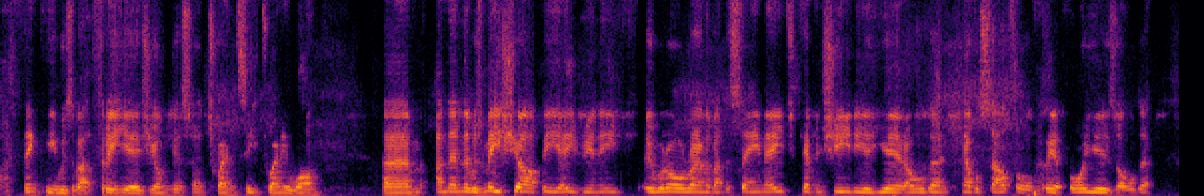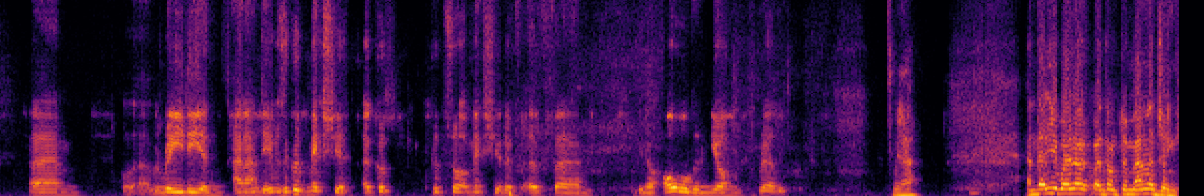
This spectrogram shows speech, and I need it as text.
I think he was about three years younger, so 20, 21. Um, and then there was me, Sharpie, Adrian Heath, who were all around about the same age. Kevin Sheedy, a year older. Neville Southall, three or four years older. Um, Reedy and, and Andy. It was a good mixture, a good good sort of mixture of, of um, you know, old and young, really. Yeah. And then you went, went on to managing,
